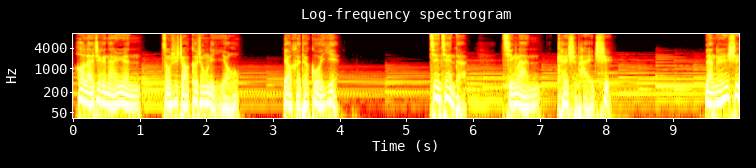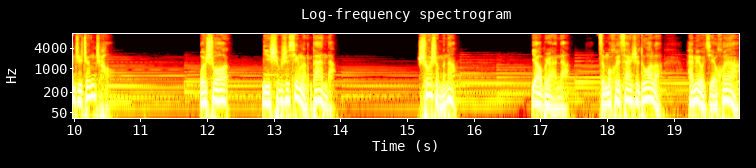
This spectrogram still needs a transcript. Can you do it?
后来，这个男人总是找各种理由，要和她过夜。渐渐的，秦岚开始排斥，两个人甚至争吵。我说：“你是不是性冷淡的？”说什么呢？要不然呢？怎么会三十多了还没有结婚啊？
